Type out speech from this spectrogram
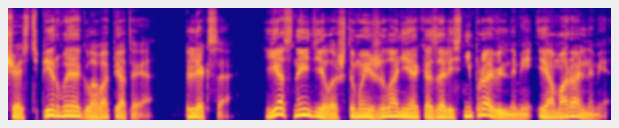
Часть первая, глава пятая. Лекса. Ясное дело, что мои желания оказались неправильными и аморальными.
